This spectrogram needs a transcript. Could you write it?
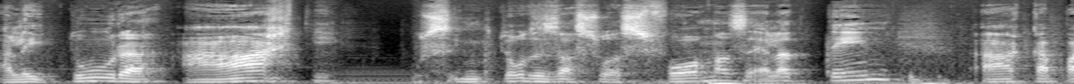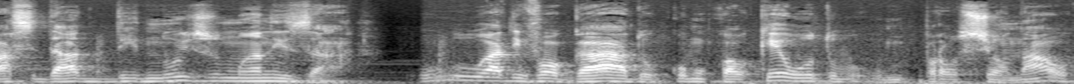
A leitura, a arte, em todas as suas formas, ela tem a capacidade de nos humanizar. O advogado, como qualquer outro profissional,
